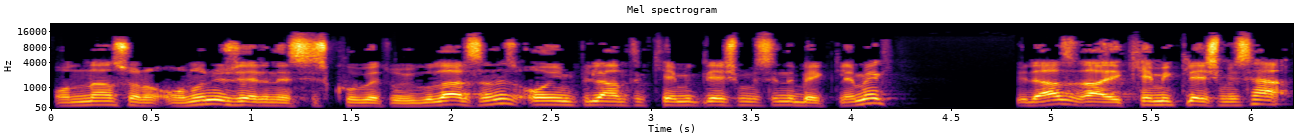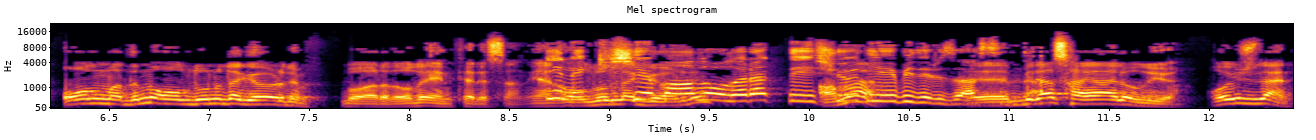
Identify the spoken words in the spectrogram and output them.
ondan sonra onun üzerine siz kuvvet uygularsanız o implantın kemikleşmesini beklemek biraz ay, kemikleşmesi ha, olmadı mı olduğunu da gördüm bu arada o da enteresan. Yani Yine olduğunu da kişiye bağlı gördüm. olarak değişiyor Ama, diyebiliriz e, aslında. biraz hayal oluyor. O yüzden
